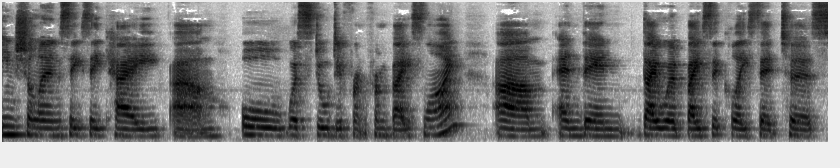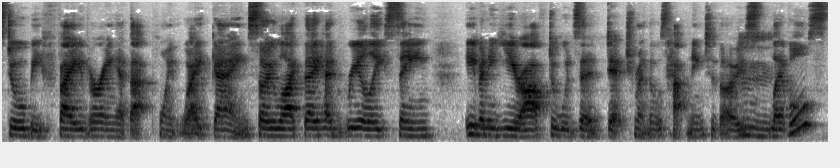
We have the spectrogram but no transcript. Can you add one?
insulin, CCK, um, all were still different from baseline. Um, and then they were basically said to still be favoring at that point weight gain. So, like, they had really seen even a year afterwards a detriment that was happening to those Mm. levels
